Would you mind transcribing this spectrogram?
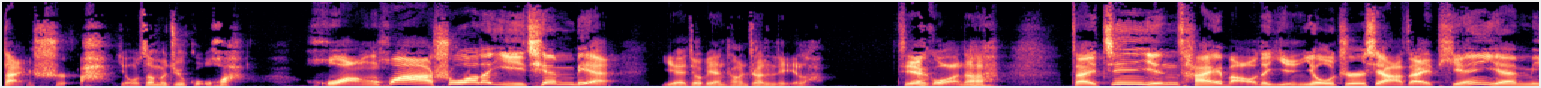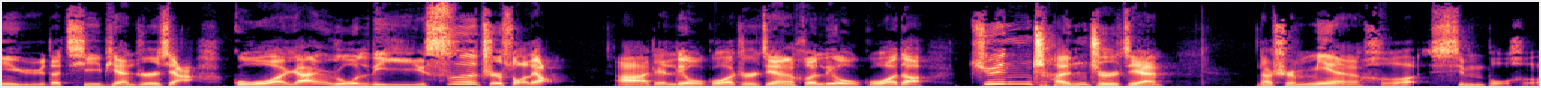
但是啊，有这么句古话。谎话说了一千遍，也就变成真理了。结果呢，在金银财宝的引诱之下，在甜言蜜语的欺骗之下，果然如李斯之所料啊！这六国之间和六国的君臣之间，那是面和心不和，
